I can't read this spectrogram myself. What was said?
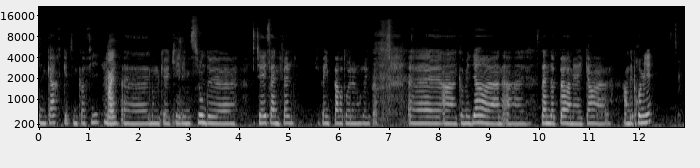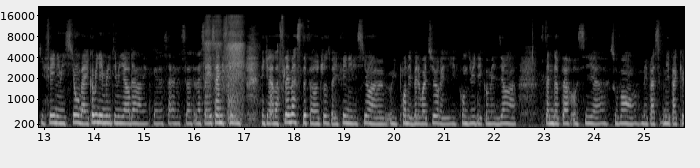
in Car Getting Coffee, Ouais. euh, donc, euh, qui est l'émission de Jay Seinfeld, j'ai failli pas retrouver le nom, j'ai eu peur. Un comédien, un, un stand-upper américain, un des premiers, qui fait une émission, et comme il est multimilliardaire avec euh, sa- sa- la série Seinfeld, et qu'il a la flemmasse de faire autre chose, bah, il fait une émission euh, où il prend des belles voitures et il conduit des comédiens euh, stand-uppers aussi, souvent, mais pas, mais pas que,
